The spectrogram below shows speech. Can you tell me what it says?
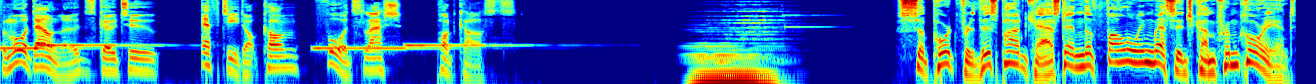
For more downloads, go to ft.com forward slash podcasts. Support for this podcast and the following message come from Corient.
